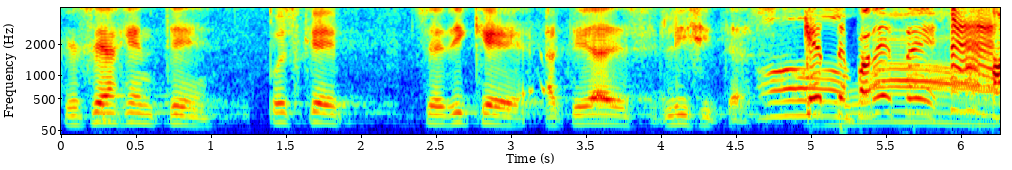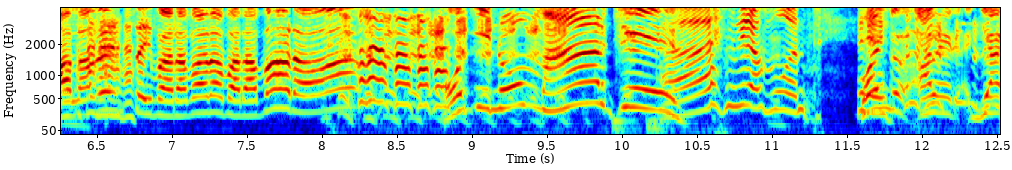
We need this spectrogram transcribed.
que sea gente pues que se dedique a actividades lícitas. ¿Qué te parece? A la venta y barabara, barabara. Oye, no marches. Ay, mira, Monte. A ver, ya,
